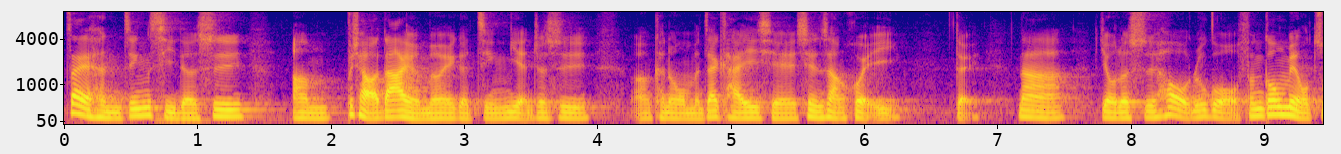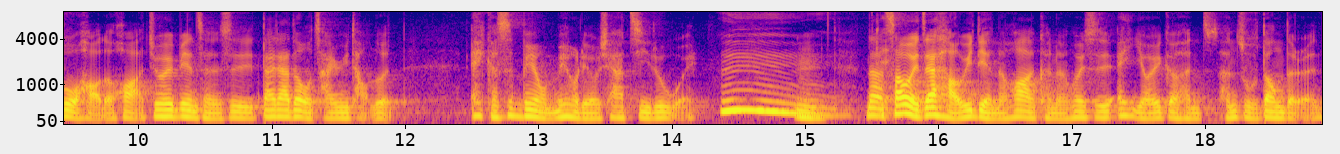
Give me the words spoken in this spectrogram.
在很惊喜的是。嗯，不晓得大家有没有一个经验，就是，嗯，可能我们在开一些线上会议，对，那有的时候如果分工没有做好的话，就会变成是大家都有参与讨论，哎，可是没有没有留下记录，哎，嗯嗯，那稍微再好一点的话，可能会是，哎，有一个很很主动的人，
